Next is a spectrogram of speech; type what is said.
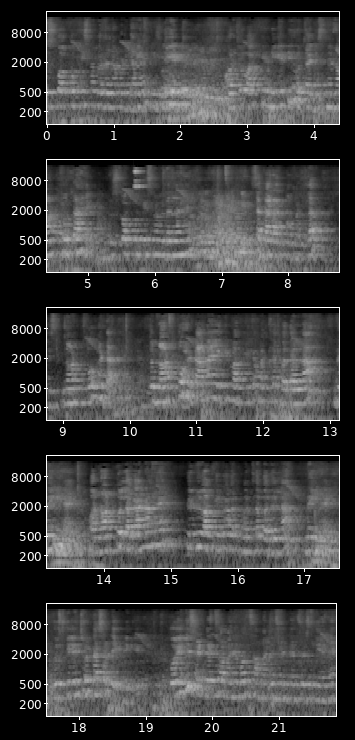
उसको आपको किसमें बदलना पड़ता है? निगेटिव और जो वाक्य निगेटिव होता है, जिसमें नॉट होता है, उसको आपको किसमें बदलना है? सकारात्मक। नॉट को हटाना है। तो नॉट को हटाना है लेकिन वाक्य का मतलब बदलना नहीं है। और नॉट को लगाना है, फिर भी वाक्य का मतलब बदलना नहीं है। तो उसके लिए छोटा सा टेक्निक है। कोई भी सेंटेंस हो मैंने बहुत सामान्य सेंटेंसेस लिए हैं,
